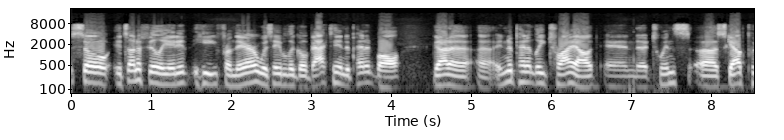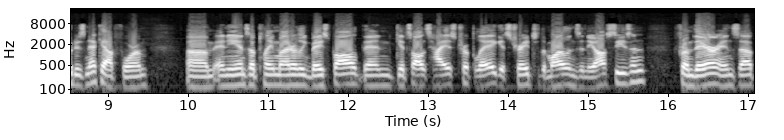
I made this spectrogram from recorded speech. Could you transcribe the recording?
so it's unaffiliated. He from there was able to go back to independent ball, got a, a independent league tryout, and the Twins uh, scout put his neck out for him. Um, and he ends up playing minor league baseball, then gets all his highest AAA, gets traded to the Marlins in the offseason. From there, ends up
